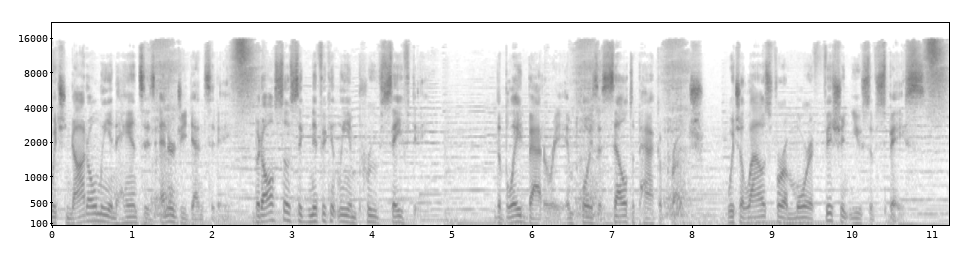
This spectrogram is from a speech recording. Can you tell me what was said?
which not only enhances energy density, but also significantly improves safety. The blade battery employs a cell-to-pack approach, which allows for a more efficient use of space,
